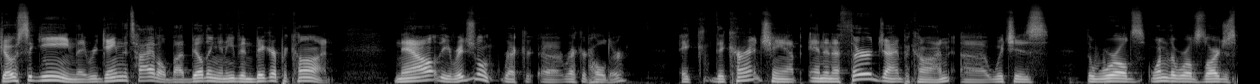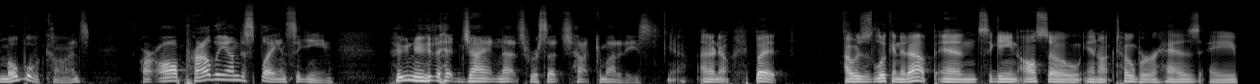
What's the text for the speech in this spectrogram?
Go Seguin, they regained the title by building an even bigger pecan. Now, the original record, uh, record holder, a, the current champ, and in a third giant pecan, uh, which is the world's one of the world's largest mobile pecans, are all proudly on display in Seguin. Who knew that giant nuts were such hot commodities? Yeah, I don't know. But I was looking it up, and Seguin also in October has a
